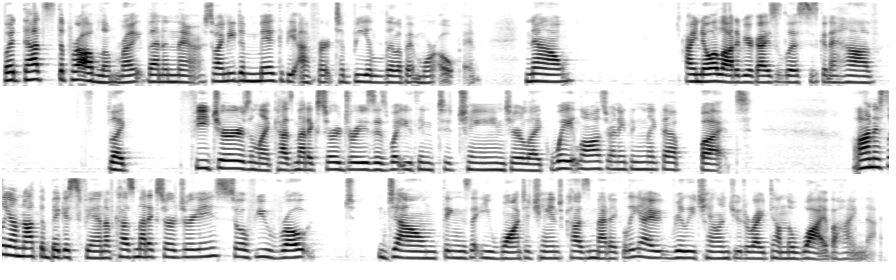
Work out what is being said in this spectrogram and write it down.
But that's the problem right then and there. So I need to make the effort to be a little bit more open. Now, I know a lot of your guys' list is going to have like features and like cosmetic surgeries is what you think to change or like weight loss or anything like that. But honestly, I'm not the biggest fan of cosmetic surgeries. So if you wrote down things that you want to change cosmetically, I really challenge you to write down the why behind that.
